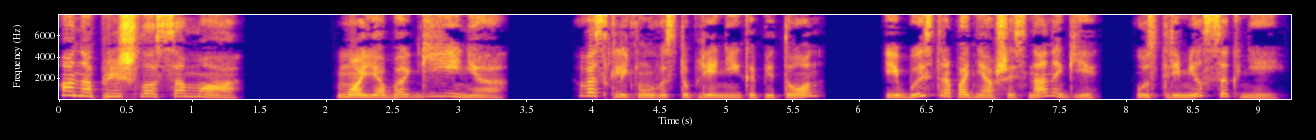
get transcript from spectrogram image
Она пришла сама! Моя богиня!» Воскликнул в выступлении капитан и, быстро поднявшись на ноги, устремился к ней.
